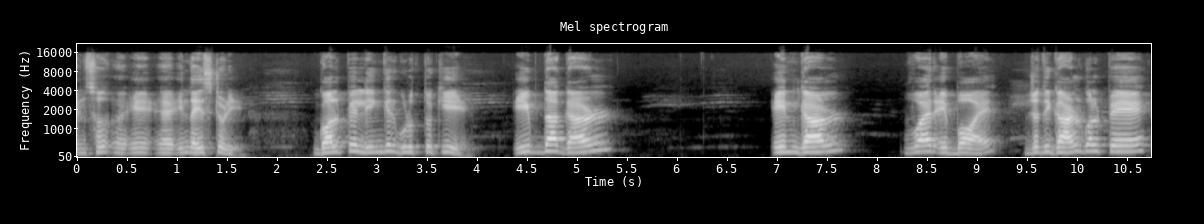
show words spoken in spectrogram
in in the story গল্পে লিঙ্গের গুরুত্ব কি? If the girl in girl were a boy যদি গার্ল গল্পে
